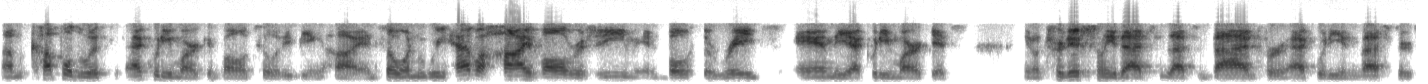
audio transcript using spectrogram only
um, coupled with equity market volatility being high. And so when we have a high vol regime in both the rates and the equity markets, you know, traditionally that's that's bad for equity investors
